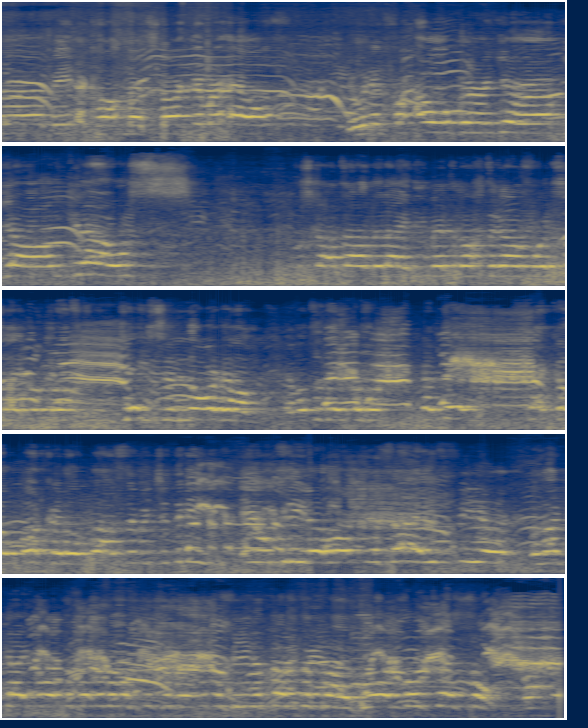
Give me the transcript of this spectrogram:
de binnenkant met start nummer 11. Doen het voor Auburn Europe, Jan Kraus. Hoe gaat aan de leiding met erachteraan voor het cyclecraft Jason Noordam. En wat te denken voor KD, Jacco Bakker op plaats nummertje 3. Eeuw Grillo op de 5, 4. We gaan kijken wat er verder nog is gebeurd op de 84 plaats. Bram van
